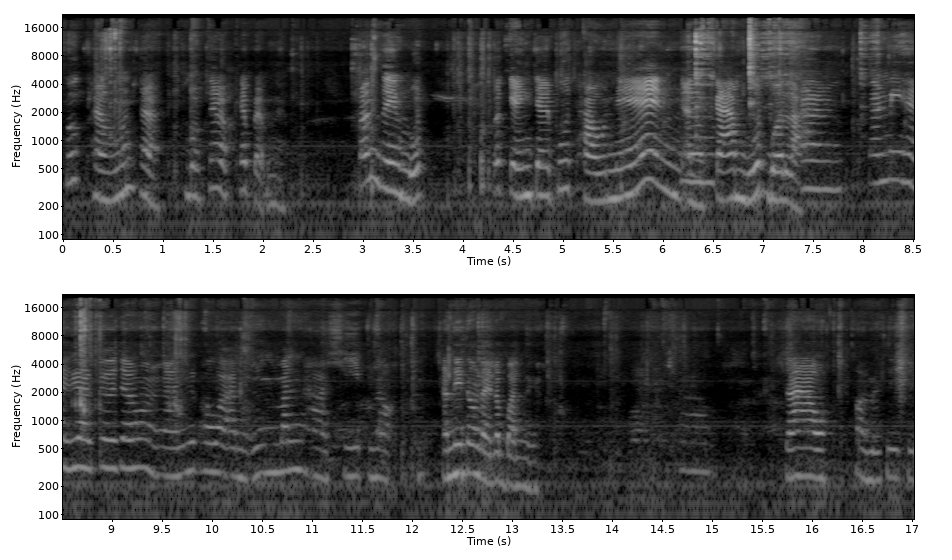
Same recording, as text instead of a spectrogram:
พึกแข็งค่ะบอแซ่บแค่แบบนี้มันดีรุด ก็เกรงใจผู้เฒ่าแน่นอันกามรุดเบอร์หลักอันมันมีให้เลือกเจอเจ้าหวังอันที่เพราะว่าอันนี้มันหาคลิปเนาะอันนี้เท่าไหร่ละบันเนี่ยอ้าวเจ้าถอยมาสิสิ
